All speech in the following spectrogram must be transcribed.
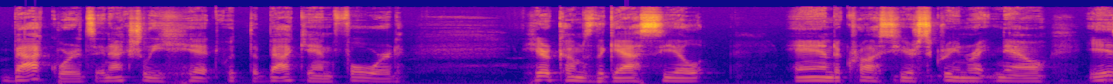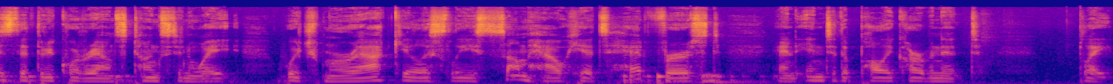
backwards and actually hit with the back end forward. Here comes the gas seal, and across your screen right now is the three quarter ounce tungsten weight, which miraculously somehow hits headfirst and into the polycarbonate plate.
